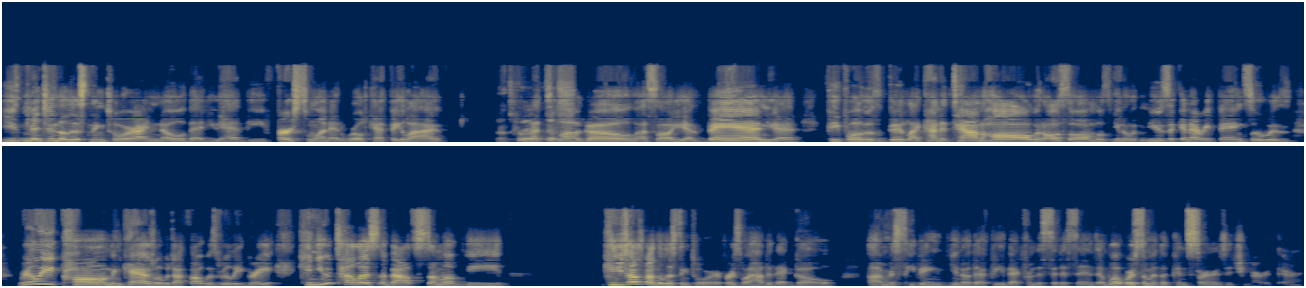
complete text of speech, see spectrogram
You mentioned the listening tour. I know that you had the first one at World Cafe Live. That's correct. Not too yes. long ago. I saw you had a band, you had people, it was good, like kind of town hall, but also almost, you know, with music and everything. So it was really calm and casual, which I thought was really great. Can you tell us about some of the, can you tell us about the listening tour? First of all, how did that go? Um, mm-hmm. Receiving, you know, that feedback from the citizens and what were some of the concerns that you heard there?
